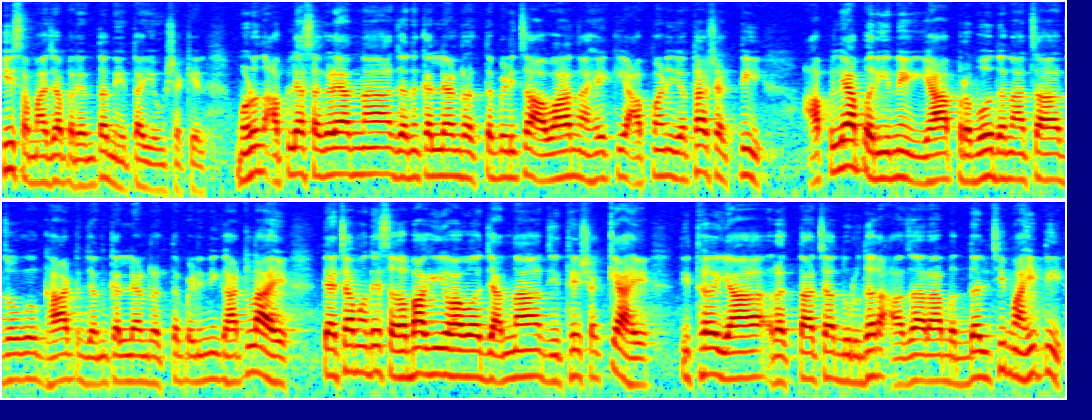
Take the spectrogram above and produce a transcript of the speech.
ही समाजापर्यंत नेता येऊ शकेल. म्हणून आपल्या सगळ्यांना जनकल्याण रक्तपेढीचं आवाहन आहे की आपण यथाशक्ती आपल्या परीने ह्या प्रबोधनाचा जो घाट जनकल्याण रक्तपेढीने घाटला आहे त्याच्यामध्ये सहभागी व्हावं ज्यांना जिथे शक्य आहे तिथं या रक्ताच्या दुर्धर आजाराबद्दलची माहिती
